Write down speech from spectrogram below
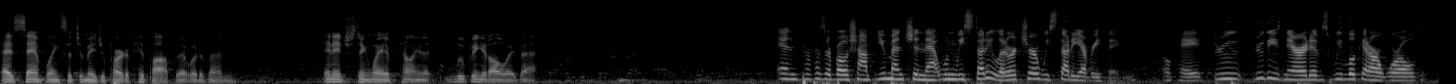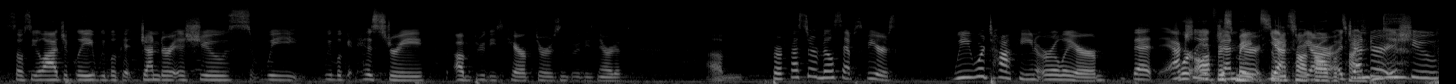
as sampling such a major part of hip hop, that would have been an interesting way of telling it, looping it all the way back. And Professor Beauchamp, you mentioned that when we study literature, we study everything. Okay, through through these narratives, we look at our world sociologically. We look at gender issues. We we look at history um, through these characters and through these narratives. Um, Professor Millsap Spears, we were talking earlier that actually a gender mates, so yes we, talk are a gender issue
